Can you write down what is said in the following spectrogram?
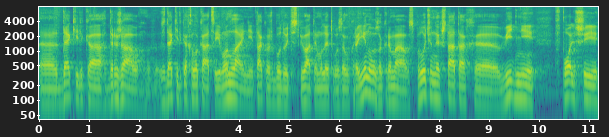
Е, Декілька держав з декількох локацій в онлайні також будуть співати молитву за Україну, зокрема в Сполучених Штатах, е, в Відні, в Польщі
